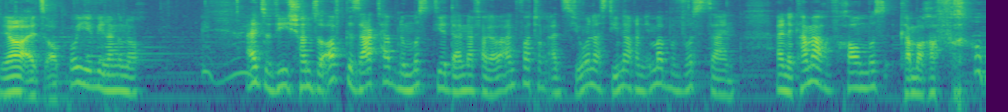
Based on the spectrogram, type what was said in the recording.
Ja, als ob. Oh je, wie lange noch? Also, wie ich schon so oft gesagt habe, du musst dir deiner Verantwortung als Jonas Dienerin immer bewusst sein. Eine Kamerafrau muss... Kamerafrau?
